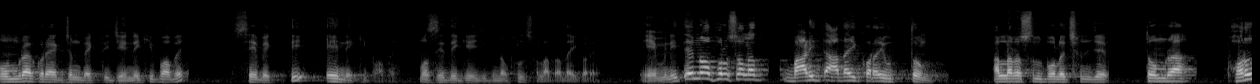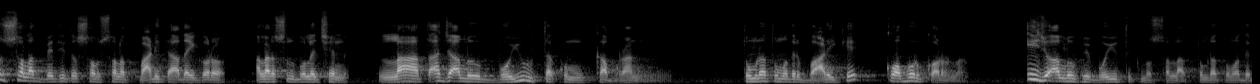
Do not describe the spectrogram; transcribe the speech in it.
উমরা করে একজন ব্যক্তি যে নেকি পাবে, সে ব্যক্তি এই নেকি পাবে। মসজিদে গিয়ে যদি নফল সালাত আদায় করে এমনিতে নফল সালাত বাড়িতে আদায় করাই উত্তম। আল্লাহ রসুল বলেছেন যে, তোমরা ফরজ সলাৎ ব্যতীত সব সলাৎ বাড়িতে আদায় করো। আল্লাহ রসুল বলেছেন লাত আলু বয়ু তাকুম কাবরান। তোমরা তোমাদের বাড়িকে কবর করো না। যে আলুফে বইউতিকুম সলাৎ, তোমরা তোমাদের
